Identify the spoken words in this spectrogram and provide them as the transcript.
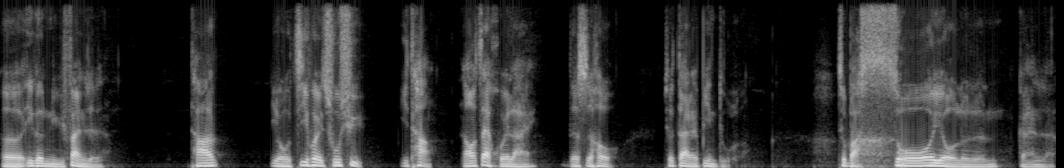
呃一个女犯人，她有机会出去一趟，然后再回来的时候就带了病毒了，就把所有的人感染。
